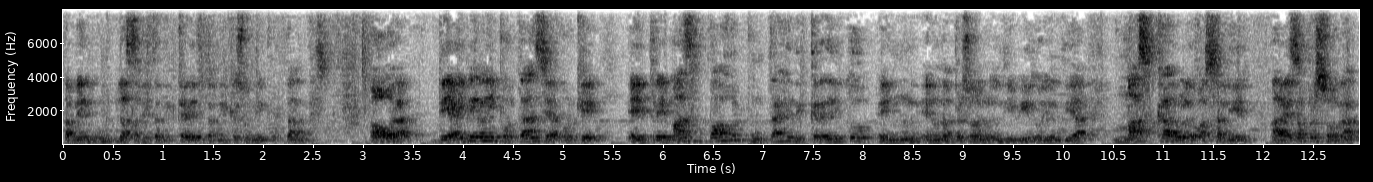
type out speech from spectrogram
También las tarjetas de crédito también que son importantes. Ahora, de ahí viene la importancia porque entre más bajo el puntaje de crédito en, en, una persona, en un individuo hoy en día, más caro le va a salir a esa persona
